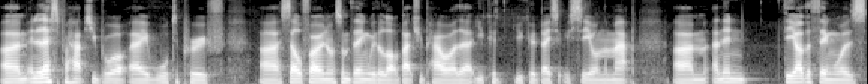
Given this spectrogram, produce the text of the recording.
um, unless perhaps you brought a waterproof uh, cell phone or something with a lot of battery power that you could you could basically see on the map. Um, and then the other thing was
